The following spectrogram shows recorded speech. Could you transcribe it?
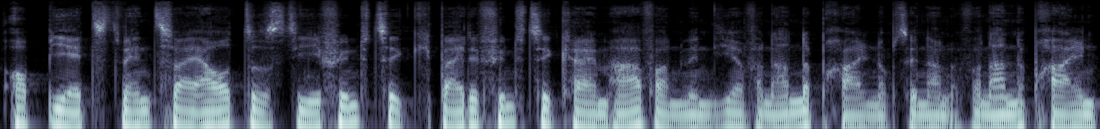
ob jetzt, wenn zwei Autos, die 50, beide 50 km/h fahren, wenn die aufeinander prallen, ob sie aufeinander prallen,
